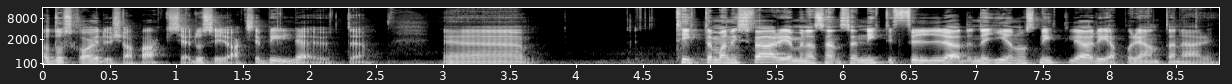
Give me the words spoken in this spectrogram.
ja, då ska ju du köpa aktier. Då ser ju aktier billiga ut. Eh, tittar man i Sverige, men sen, sen 94, den genomsnittliga reporäntan är,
